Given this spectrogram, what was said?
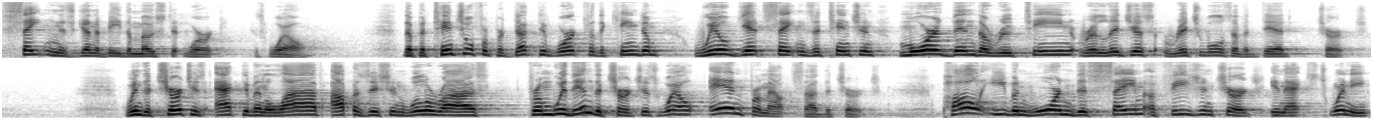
Satan is going to be the most at work as well. The potential for productive work for the kingdom will get Satan's attention more than the routine religious rituals of a dead church. When the church is active and alive, opposition will arise from within the church as well and from outside the church. Paul even warned this same Ephesian church in Acts 20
